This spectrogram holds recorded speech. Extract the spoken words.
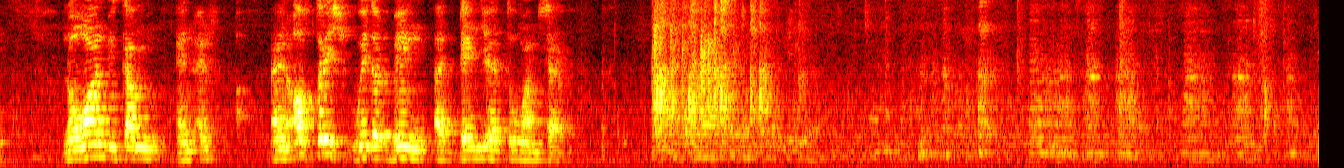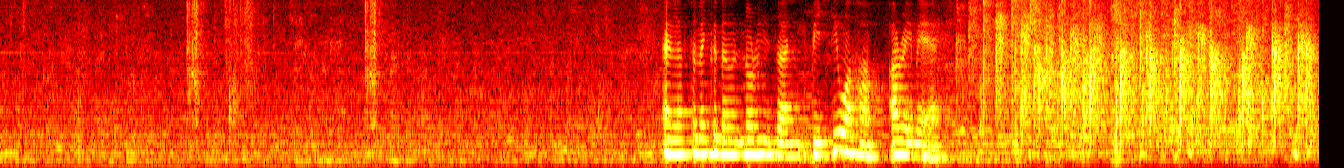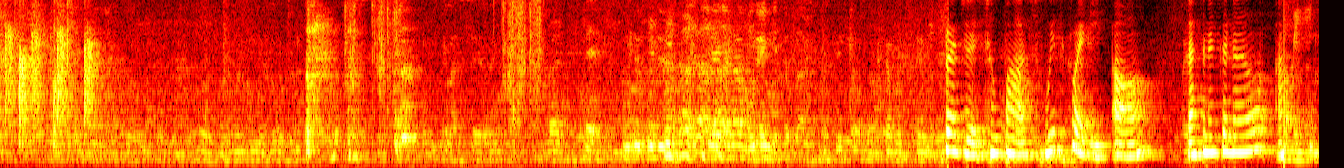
No one become an, an ostrich without being a danger to oneself. and Lieutenant Colonel Norizan binti Wahab, RMAF. Graduates who pass with credit are Lieutenant Colonel uh, Kami,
